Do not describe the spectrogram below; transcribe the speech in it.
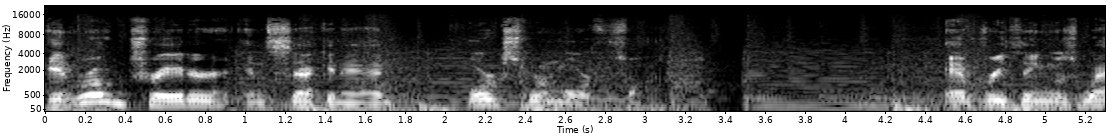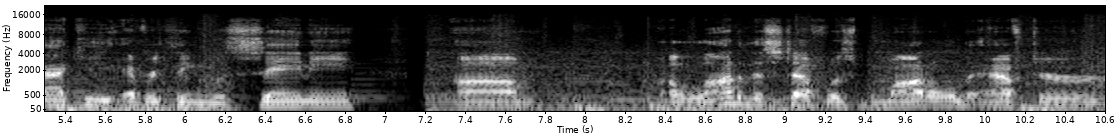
in Rogue Trader and Second Ed, orcs were more fun. Everything was wacky, everything was zany. Um, a lot of the stuff was modeled after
